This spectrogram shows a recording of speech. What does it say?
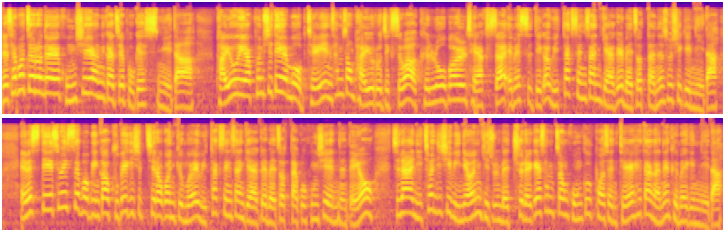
네, 세 번째로는 공시 한 가지 보겠습니다. 바이오의약품 CDMO 업체인 삼성바이오로직스와 글로벌 제약사 MSD가 위탁 생산 계약을 맺었다는 소식입니다. MSD 스위스 법인과 927억 원 규모의 위탁 생산 계약을 맺었다고 공시했는데요. 지난 2022년 기준 매출액의 3.09%에 해당하는 금액입니다.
